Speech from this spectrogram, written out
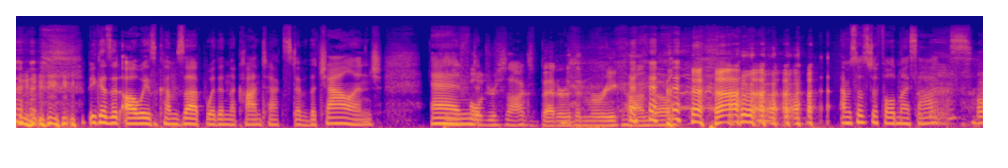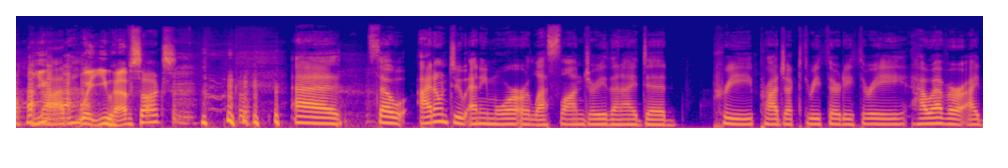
because it always comes up within the context of the challenge. And fold your socks better than Marie Kondo. I'm supposed to fold my socks. Oh, You, wait, you have socks? Uh, so I don't do any more or less laundry than I did pre Project 333. However, I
